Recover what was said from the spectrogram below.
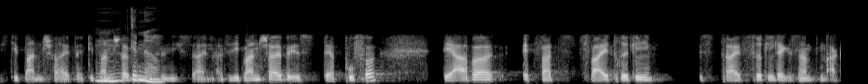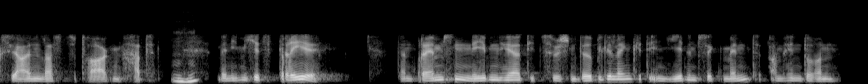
ist die Bandscheibe. Die mhm, Bandscheibe genau. muss es nicht sein. Also die Bandscheibe ist der Puffer, der aber etwa zwei Drittel bis drei Viertel der gesamten axialen Last zu tragen hat. Mhm. Wenn ich mich jetzt drehe, dann bremsen nebenher die Zwischenwirbelgelenke, die in jedem Segment am hinteren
